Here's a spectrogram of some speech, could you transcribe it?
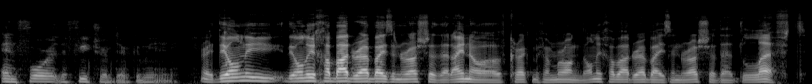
and for the future of their community. Right. The only the only Chabad rabbis in Russia that I know of, correct me if I'm wrong, the only Chabad rabbis in Russia that left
